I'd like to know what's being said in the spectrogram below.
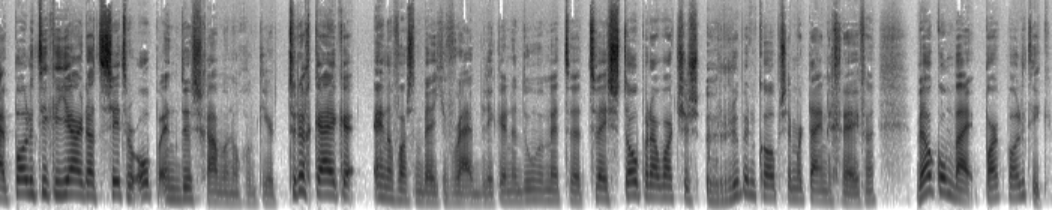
het politieke jaar dat zit erop en dus gaan we nog een keer terugkijken en alvast een beetje vooruitblikken. En dat doen we met uh, twee Stopera-watchers Ruben Koops en Martijn de Greven. Welkom bij Park Politiek.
